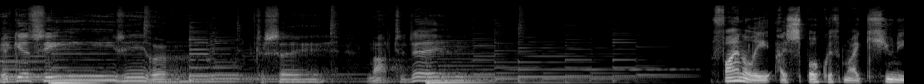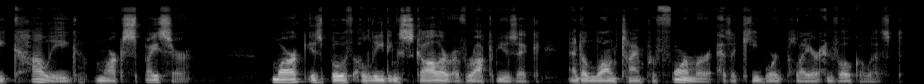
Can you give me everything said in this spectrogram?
It gets easier to say, not today. Finally, I spoke with my CUNY colleague, Mark Spicer. Mark is both a leading scholar of rock music and a longtime performer as a keyboard player and vocalist.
